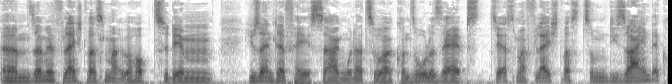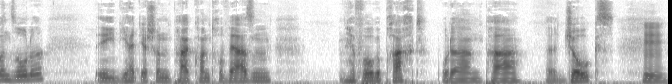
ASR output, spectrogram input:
Ähm, sollen wir vielleicht was mal überhaupt zu dem User Interface sagen oder zur Konsole selbst? Zuerst mal vielleicht was zum Design der Konsole. Die, die hat ja schon ein paar Kontroversen hervorgebracht oder ein paar äh, Jokes. Hm.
